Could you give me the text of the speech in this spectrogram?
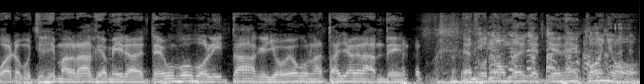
Bueno, muchísimas gracias. Mira, este es un futbolista que yo veo con una talla grande. Es un hombre que tiene, coño,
